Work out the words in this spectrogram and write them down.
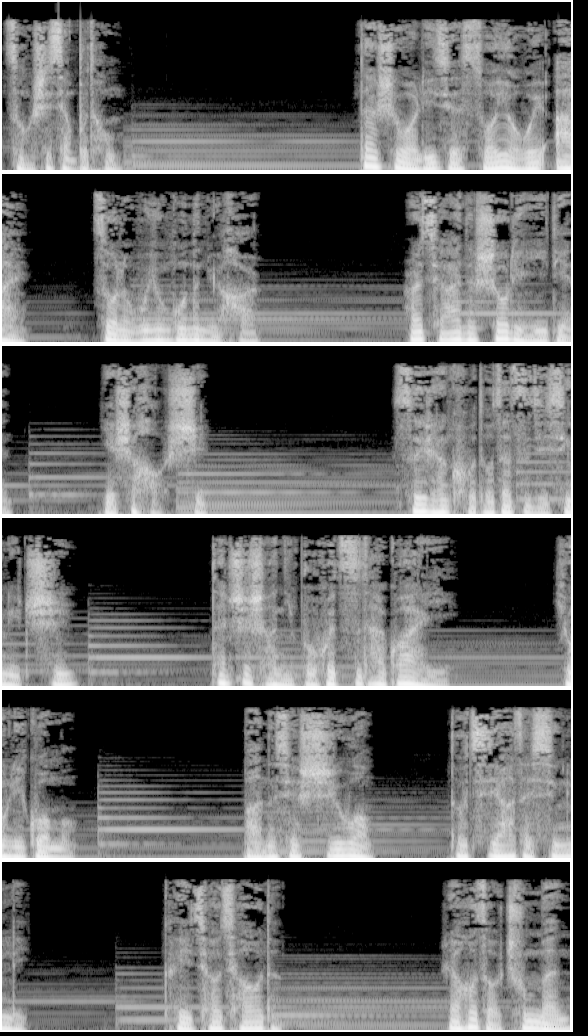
总是想不通。但是我理解所有为爱做了无用功的女孩，而且爱的收敛一点，也是好事。虽然苦都在自己心里吃。但至少你不会姿态怪异，用力过猛，把那些失望都积压在心里，可以悄悄的，然后走出门，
